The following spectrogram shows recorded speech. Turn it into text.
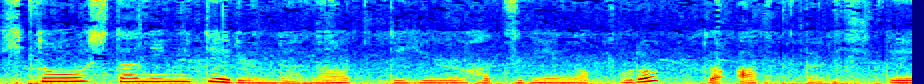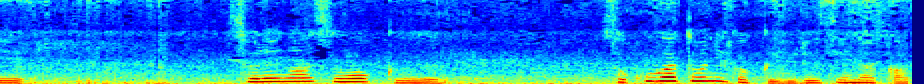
人を下に見てるんだなっていう発言がポロッとあったりしてそれがすごくそこがとにかく許せなかっ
